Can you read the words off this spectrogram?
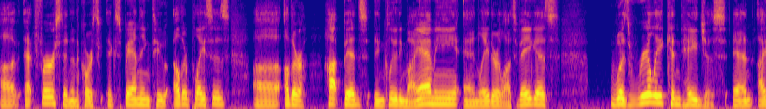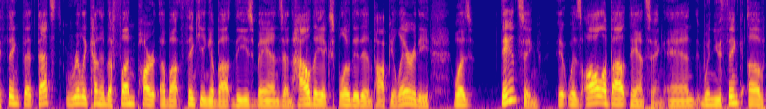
uh, at first, and then, of course, expanding to other places, uh, other hotbeds, including Miami and later Las Vegas. Was really contagious. And I think that that's really kind of the fun part about thinking about these bands and how they exploded in popularity was dancing it was all about dancing. And when you think of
